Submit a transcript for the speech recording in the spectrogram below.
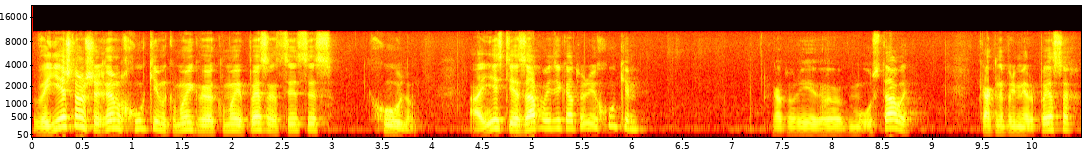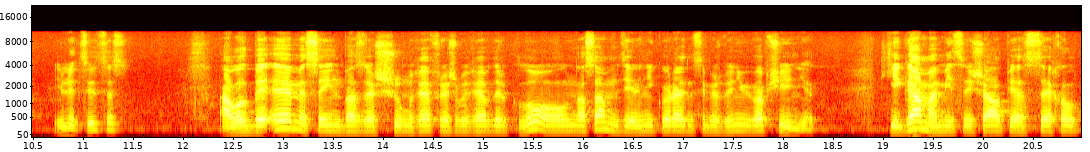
В ешном шехем хуким к мой, к мой песах цицис хулю. А есть те заповеди, которые хуким, которые уставы, как, например, Песах или Цицис, а вот БМ, Сейн Базе Шум Гефреш Гевдель Клоу, на самом деле никакой разницы между ними вообще нет. Кигама Митсвей Шалпия Сехал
